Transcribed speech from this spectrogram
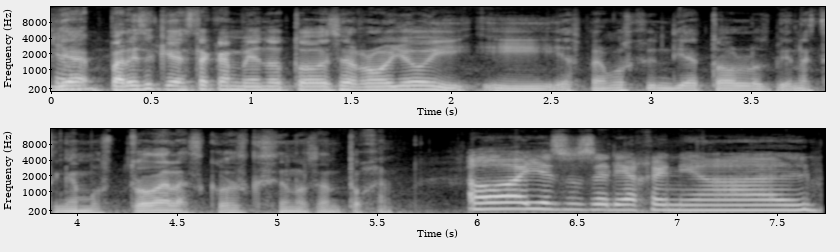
ya, parece que ya está cambiando todo ese rollo y, y esperemos que un día todos los viernes tengamos todas las cosas que se nos antojan. Ay, eso sería genial.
